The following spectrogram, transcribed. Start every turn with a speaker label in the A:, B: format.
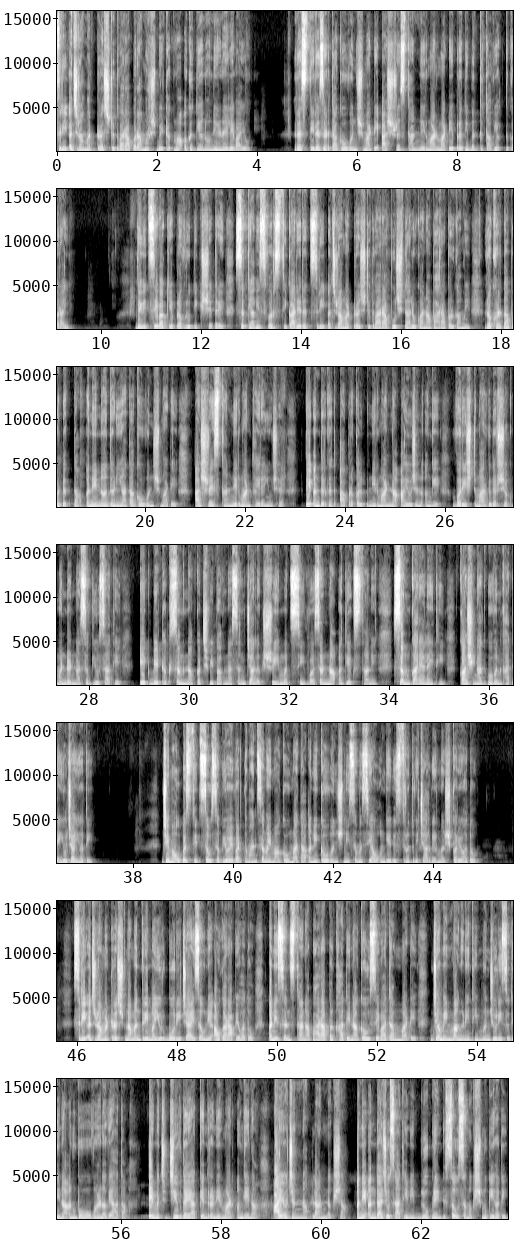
A: Shri Ajramar trust દ્વારા પરામર્શ બેઠકમાં અગત્યનો નિર્ણય લેવાયો. રસ્તે રઝળતા ગૌવંશ માટે આશ્રયસ્થાન નિર્માણ માટે પ્રતિબદ્ધતા વ્યક્ત કરાઈ. વિવિધ સેવાકીય પ્રવૃત્તિ ક્ષેત્રે સત્યાવીસ વર્ષથી કાર્યરત શ્રી અજરામર ટ્રસ્ટ દ્વારા ભુજ તાલુકાના ભારાપર ગામે રખડતા, ભટકતા અને ન ધણિયાતા ગૌવંશ માટે આશ્રયસ્થાન નિર્માણ થઈ રહ્યું છે. તે અંતર્ગત આ પ્રકલ્પ નિર્માણના આયોજન અંગે વરિષ્ઠ માર્ગદર્શક મંડળના સભ્યો સાથે એક બેઠક સંઘના કચ્છ વિભાગના સંચાલક શ્રી હિંમતસિંહ વસણના અધ્યક્ષસ્થાને સંઘ કાર્યાલયથી કાશીનાથ ભવન ખાતે યોજાઈ હતી. જેમાં ઉપસ્થિત સૌ સભ્યોએ વર્તમાન સમયમાં ગૌમાતા અને ગૌવંશની સમસ્યાઓ અંગે વિસ્તૃત વિચાર વિમર્શ કર્યો હતો. શ્રી અજરામણ ટ્રસ્ટના મંત્રી મયુર બોરીચાએ સૌને આવકાર આપ્યો હતો અને સંસ્થાના ભારાપર ખાતેના ગૌ સેવાધામ માટે જમીન માંગણીથી મંજૂરી સુધીના અનુભવો વર્ણવ્યા હતા. તેમજ જીવદયા કેન્દ્ર નિર્માણ અંગેના આયોજનના પ્લાન નકશા અને અંદાજો સાથેની બ્લુપ્રિન્ટ સૌ સમક્ષ મૂકી હતી.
